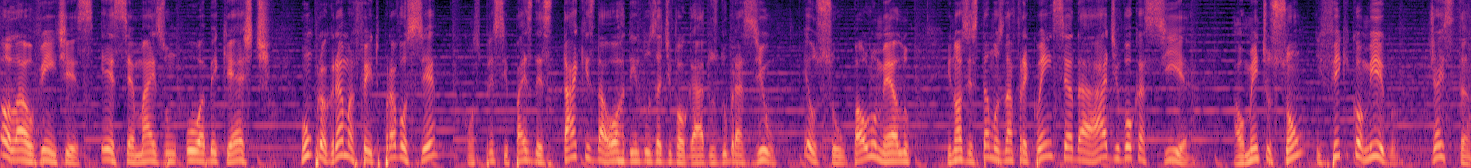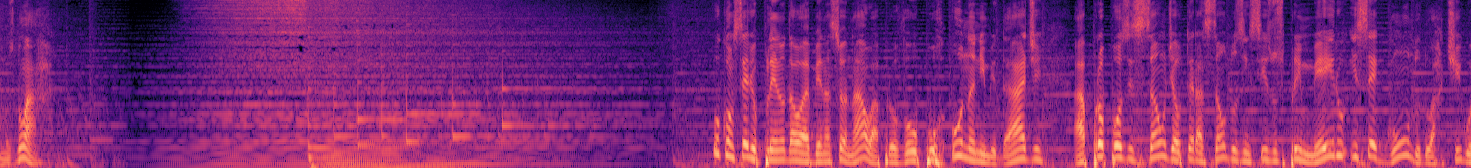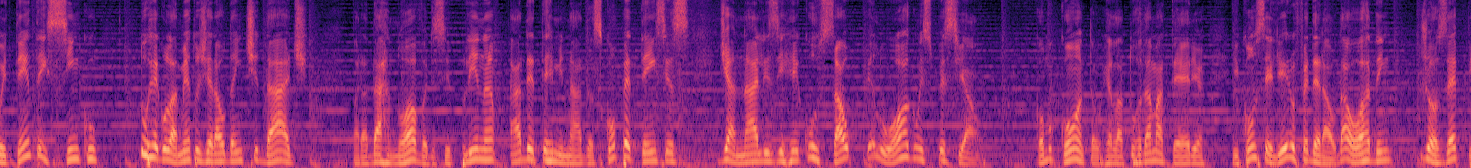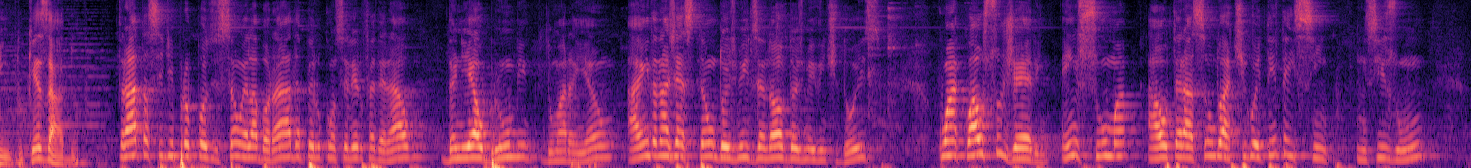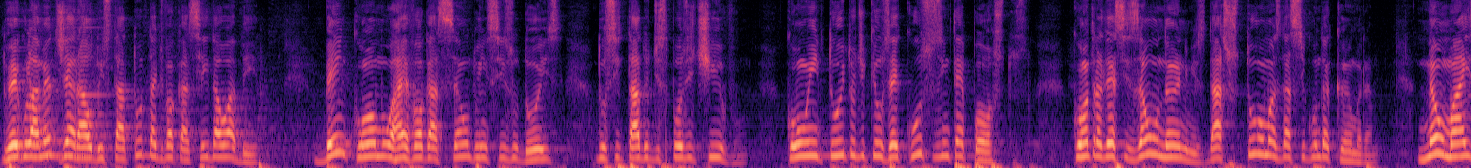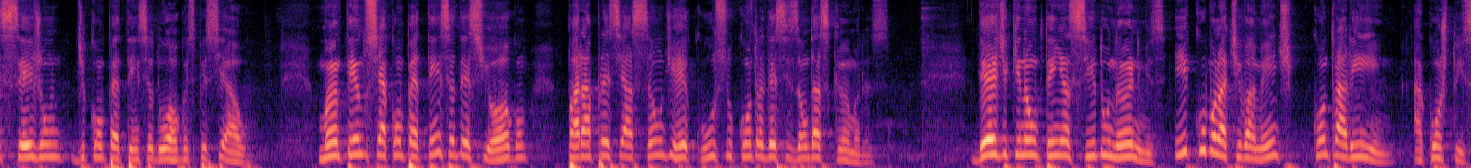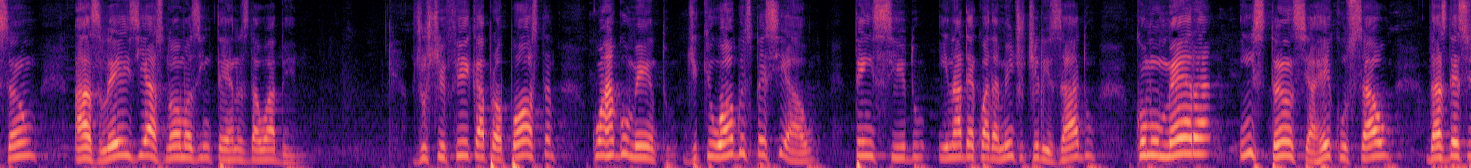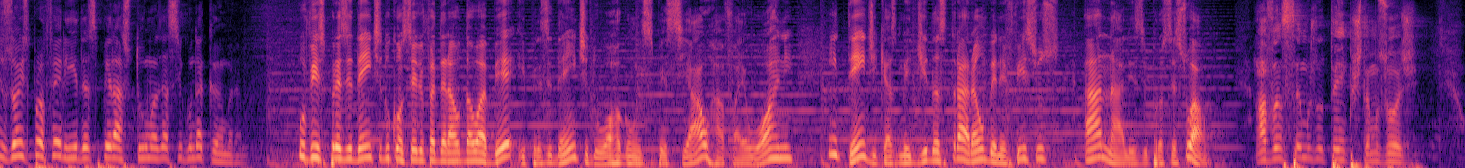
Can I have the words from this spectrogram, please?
Olá, ouvintes! Esse é mais um OABcast, um programa feito para você com os principais destaques da Ordem dos Advogados do Brasil. Eu sou o Paulo Melo e nós estamos na frequência da advocacia. Aumente o som e fique comigo. Já estamos no ar. O Conselho Pleno da OAB Nacional aprovou por unanimidade a proposição de alteração dos incisos 1 e 2 do artigo 85 do Regulamento Geral da Entidade, para dar nova disciplina a determinadas competências de análise recursal pelo órgão especial, como conta o relator da matéria e conselheiro federal da Ordem, José Pinto Quezado. Trata-se de proposição elaborada pelo conselheiro federal Daniel Brume, do Maranhão, ainda na gestão 2019-2022, com a qual sugerem, em suma, a alteração do artigo 85, inciso 1, do Regulamento Geral do Estatuto da Advocacia e da OAB, bem como a revogação do inciso 2 do citado dispositivo, com o intuito de que os recursos interpostos contra decisão unânimes das turmas da segunda Câmara não mais sejam de competência do órgão especial, mantendo-se a competência desse órgão para apreciação de recurso contra a decisão das câmaras, desde que não tenha sido unânimes e, cumulativamente, contrariem a Constituição, as leis e as normas internas da OAB. Justifica a proposta com argumento de que o órgão especial tem sido inadequadamente utilizado como mera instância recursal das decisões proferidas pelas turmas da segunda Câmara. O vice-presidente do Conselho Federal da UAB e presidente do órgão especial, Rafael Warne, entende que as medidas trarão benefícios à análise processual. Avançamos no tempo, estamos hoje.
